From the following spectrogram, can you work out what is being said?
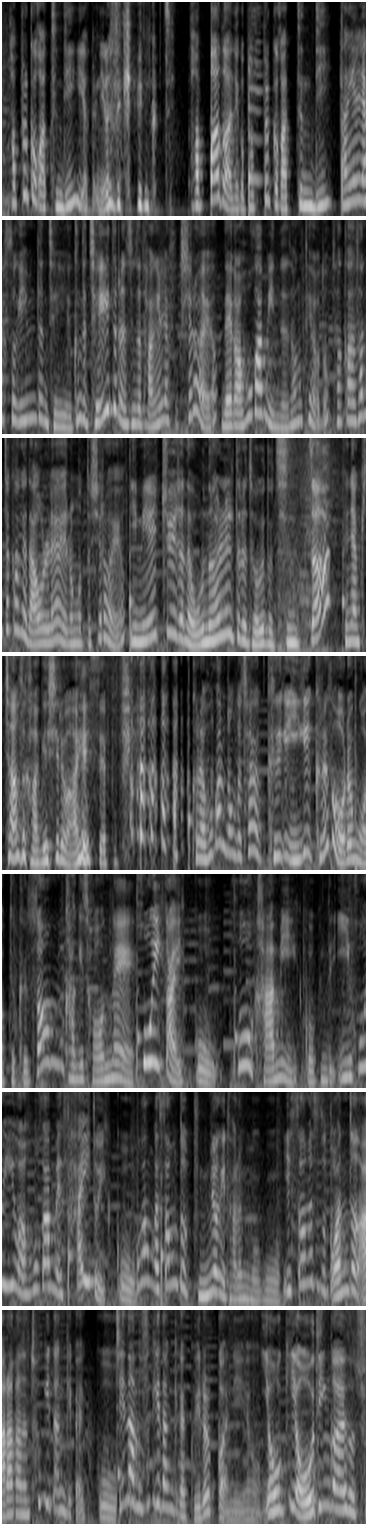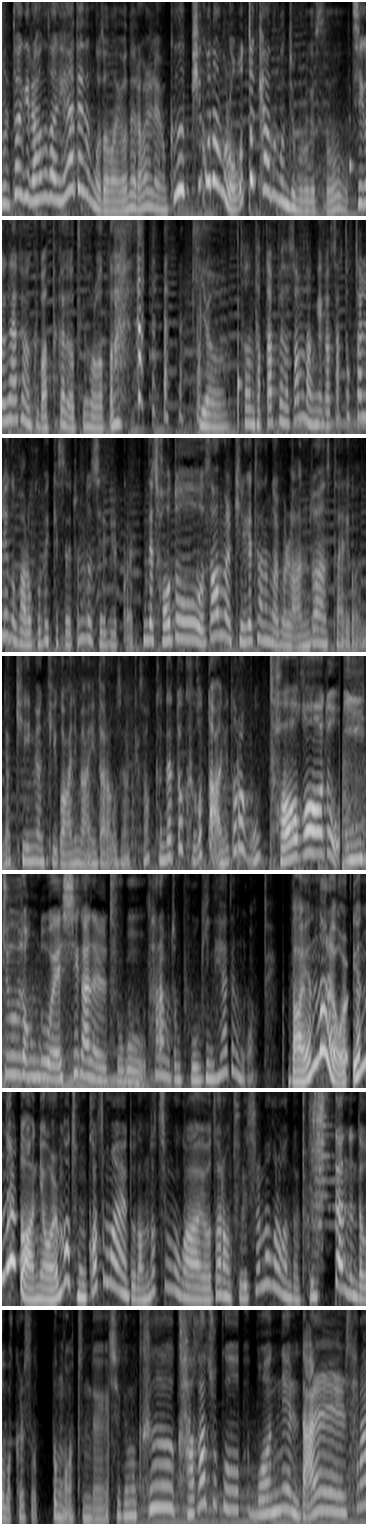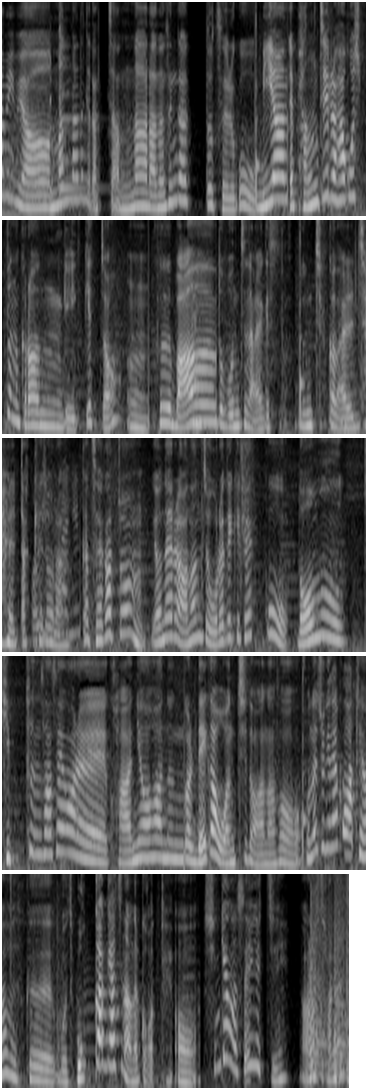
바쁠 것 같은디? 약간 이런 느낌인 거지. 바빠도 아니고 바쁠 것 같은디? 당일 약속이 힘든 제이. 근데 제이들은 진짜 당일 약속 싫어해요? 내가 호감이 있는 상태여도? 잠깐 산책하게 나올래요? 이런 것도 싫어해요? 이미 일주일 전에 오늘 할 일들은 적어도 진짜? 그냥 귀찮아서 가기 싫음 ISFP. 그래 호감 정도 차이가 그게 이게 그래서 어려운 것 같아요. 그 썸 가기 전에 호의가 있고 호감이 있고 근데 이 호의와 호감의 사이도 있고 호감과 썸도 분명히 다른 거고 이 썸에서도 완전 알아가는 초기 단계가 있고 진한 후기 단계가 있고 이럴 거 아니에요. 여기 어딘가에서 줄타기를 항상 해야 되는 거잖아 연애를 하려면 그 피곤한 걸 어떻게 하는 건지 모르겠어. 지금 생각하면 그 마트까지 어떻게 걸어갔다. 귀여워. 저는 답답해서 썸 단계가 싹둑 잘리고 바로 고백했어요. 좀 더 즐길 걸. 근데 저도 썸을 길게 타는 걸 별로 안 좋아하는 스타일이거든요. 길면 기고 아니면 아니다라고 생각해서. 근데 또 그것도 아니더라고. 적어도 2주 정도의 시간을 두고 사람을 좀 보긴 해야 되는 것 같아. 나 옛날에 얼- 옛날도 아니야 얼마 전까지만 해도 남자친구가 여자랑 둘이 술 먹으러 간다고 절대 안 된다고 막 그랬었던 것 같은데 지금은 그 가가지고 뭔 일 날 사람이면 안 만나는 게 낫지 않나라는 생각도 들고 미안에 방지를 하고 싶은 그런 게 있겠죠. 응. 그 마음도 뭔지는 알겠어. 눈치껏 알잘 딱 해줘라. 그러니까 제가 좀 연애를 안 한 지 오래되기도 했고 너무 깊은 사생활에 관여하는 걸 내가 원치도 않아서 보내주긴 할 것 같아요. 그, 뭐, 못 가게 하진 않을 것 같아. 어. 신경은 쓰이겠지. 알아서 잘해야지.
